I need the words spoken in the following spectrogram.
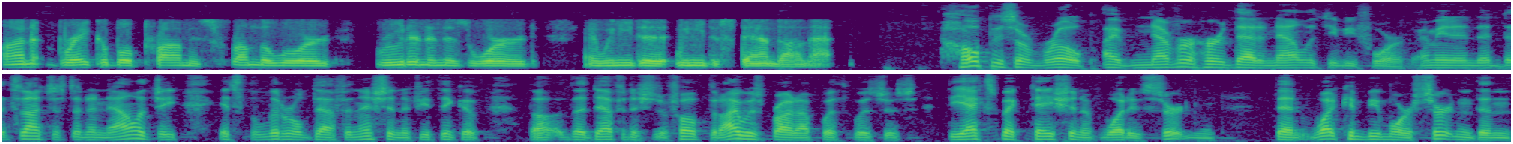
unbreakable promise from the Lord, rooted in His Word, and we need to we need to stand on that hope is a rope. I've never heard that analogy before. I mean, and that's not just an analogy; it's the literal definition. If you think of the the definition of hope that I was brought up with was just the expectation of what is certain. Then what can be more certain than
